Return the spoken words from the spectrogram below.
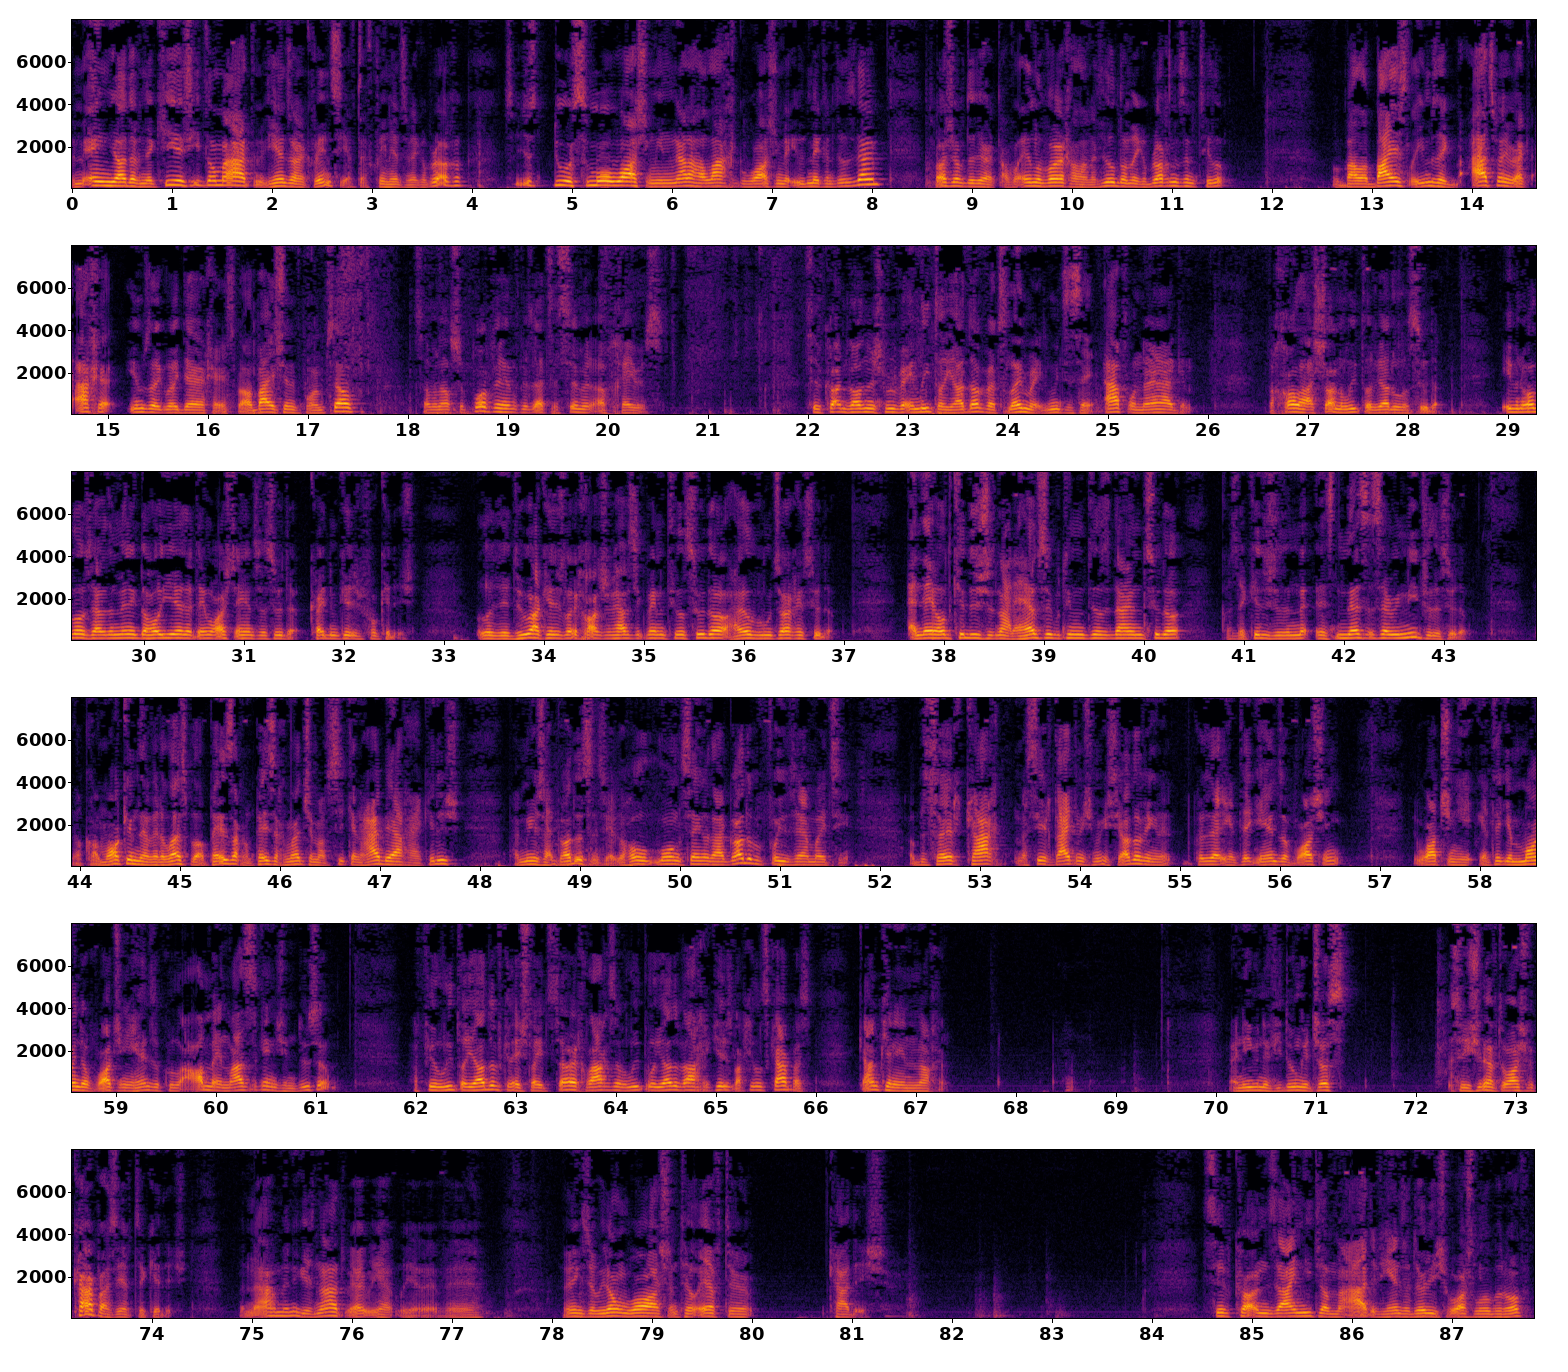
Ve'en yad of nekiyas, ma'at, and if your hands aren't clean, so you have to have clean hands to make a bracha, so you just do a small washing, meaning not a halachic washing that you would make until this just wash off the dirt. Aval ein levarech al anatil, don't make a bracha in the Balabayas leimzeg ba'atzmei rak ache yimzeg lo derech. Balabayas shouldn't pour himself. Someone else should pour for him because that's a simon of cheres. Sivkot involved in yadav. It means to say l'suda. Even all those have the minig the whole year that they wash their hands for suda. Kaidim kiddush before kiddush. And they hold kiddush is not a havzik between until zedayim and suda because the kiddush is a, ne- is necessary need for the suda. Nevertheless, but Pesach and Pesach not shemafsik and high be'ach kiddush. Pamir Haggadah, since you have the whole long saying of the Haggadah before you say Hamaitzi. Because of that, you can take your hands off washing, watching it. You can take your mind off watching your hands. Kula alma and lasikin, you shouldn't do so. I feel little yadav, kadesh leit tzarech, lachzav little yadav, achi kish, lachilas karpas. Gam kenein nachem. And even if you're doing it just, so you shouldn't have to wash for karpas after kiddush. But now minig is not, have, we have, we have, uh, minig that we don't wash until after kaddish. Sivka and Zayin Nitel Ma'at, if your hands are dirty, you should wash a little bit off.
